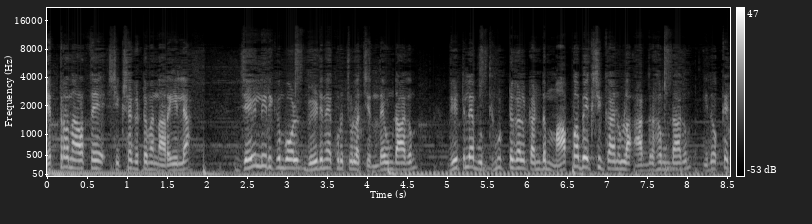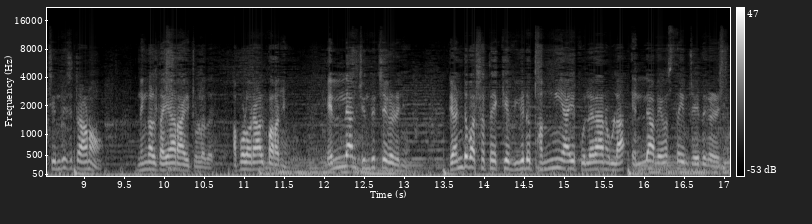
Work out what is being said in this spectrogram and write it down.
എത്ര നാളത്തെ ശിക്ഷ കിട്ടുമെന്നറിയില്ല. ജയിലിലിരിക്കുമ്പോൾ വീടിനെക്കുറിച്ചുള്ള ചിന്തയുണ്ടാകും. വീട്ടിലെ ബുദ്ധിമുട്ടുകൾ കണ്ട് മാപ്പപേക്ഷിക്കാനുള്ള ആഗ്രഹമുണ്ടാകും. ഇതൊക്കെ ചിന്തിച്ചിട്ടാണോ നിങ്ങൾ തയ്യാറായിട്ടുള്ളത്? അപ്പോൾ ഒരാൾ പറഞ്ഞു എല്ലാം ചിന്തിച്ചു കഴിഞ്ഞു. രണ്ടു വർഷത്തേക്ക് വീട് ഭംഗിയായി പുലരാനുള്ള എല്ലാ വ്യവസ്ഥയും ചെയ്തു കഴിഞ്ഞു.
